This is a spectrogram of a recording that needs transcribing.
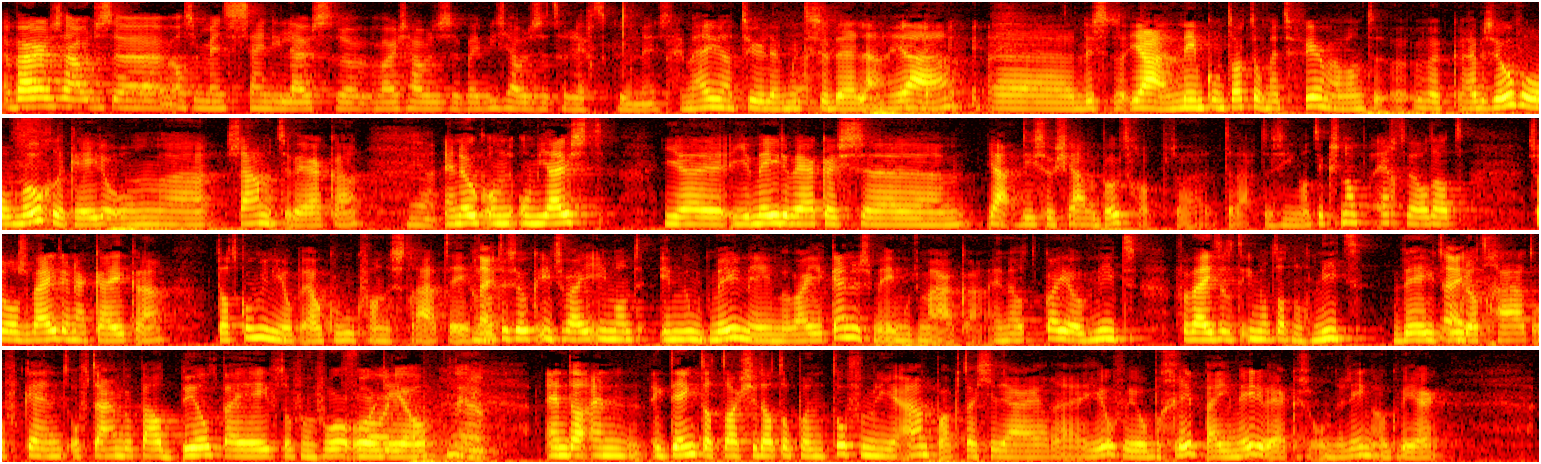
En waar zouden ze, als er mensen zijn die luisteren, waar zouden ze, bij wie zouden ze terecht kunnen? Bij mij natuurlijk Ja. moeten ze bellen. Ja. Eh, dus ja, neem contact op met de firma, want we hebben zoveel mogelijkheden om eh, samen te werken. Ja. En ook om, om juist je, je medewerkers ehm, ja, die sociale boodschap te, te laten zien. Want ik snap echt wel dat, zoals wij er naar kijken, dat kom je niet op elke hoek van de straat tegen. Nee. Dat is ook iets waar je iemand in moet meenemen, waar je kennis mee moet maken. En dat kan je ook niet verwijten dat iemand dat nog niet weet Nee. hoe dat gaat of kent, of daar een bepaald beeld bij heeft of een vooroordeel. Nee. Ja. En, da- en ik denk dat als je dat op een toffe manier aanpakt, dat je daar eh, heel veel begrip bij je medewerkers onderling ook weer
